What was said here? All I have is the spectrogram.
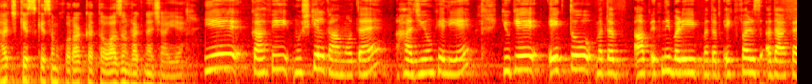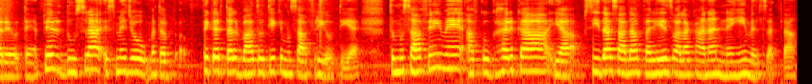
हज किस किस्म खुराक का तोज़ुन रखना चाहिए? ये काफ़ी मुश्किल काम होता है हाजियों के लिए, क्योंकि एक तो मतलब आप इतनी बड़ी मतलब एक फ़र्ज़ अदा कर रहे होते हैं। फिर दूसरा इसमें जो मतलब फ़िक्र तलब बात होती है कि मुसाफरी होती है। तो मुसाफरी में आपको घर का या सीधा सादा परहेज़ वाला खाना नहीं मिल सकता।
